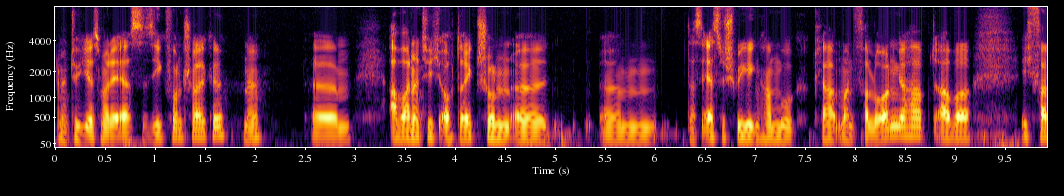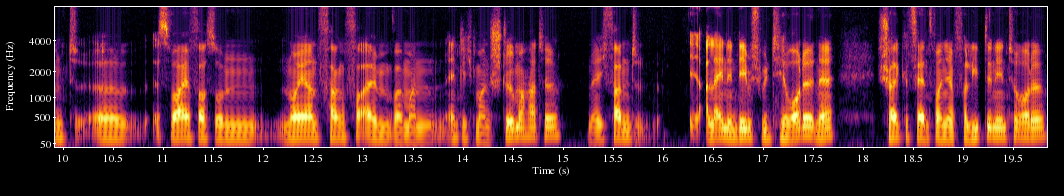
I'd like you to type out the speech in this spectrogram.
Natürlich erstmal der erste Sieg von Schalke, ne? Ähm, aber natürlich auch direkt schon äh, ähm, das erste Spiel gegen Hamburg. Klar hat man verloren gehabt, aber ich fand, äh, es war einfach so ein Neuanfang, vor allem, weil man endlich mal einen Stürmer hatte. Ne, ich fand, allein in dem Spiel Terodde, ne? Schalke-Fans waren ja verliebt in den Terodde.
